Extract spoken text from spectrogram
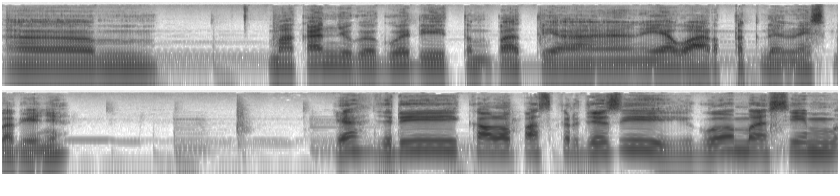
Um, makan juga gue di tempat yang ya warteg dan lain sebagainya. Ya jadi kalau pas kerja sih gue masih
